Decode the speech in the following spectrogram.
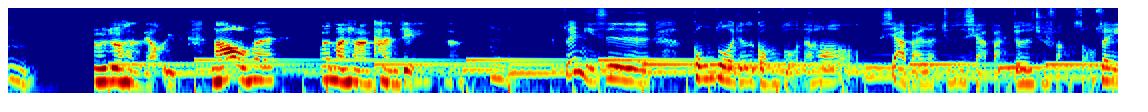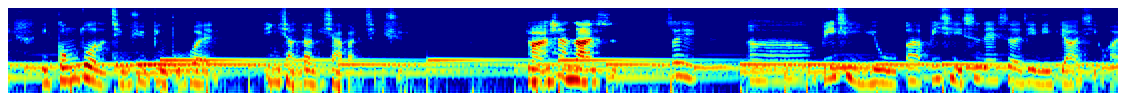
嗯，我就觉得很疗愈。然后我会，我也蛮喜欢看电影的。嗯，所以你是工作就是工作，然后下班了就是下班，就是去放松。所以你工作的情绪并不会影响到你下班的情绪。对，现在是。所以，嗯、呃，比起 U，呃，比起室内设计，你比较喜欢。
